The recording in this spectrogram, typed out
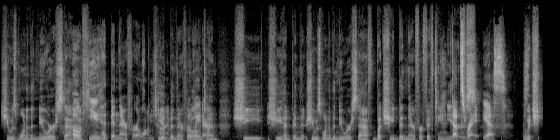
she was one of the newer staff. Oh, he had been there for a long time. he had been there for the a long time. She she had been there. She was one of the newer staff, but she'd been there for fifteen years. That's right. Yes. Which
